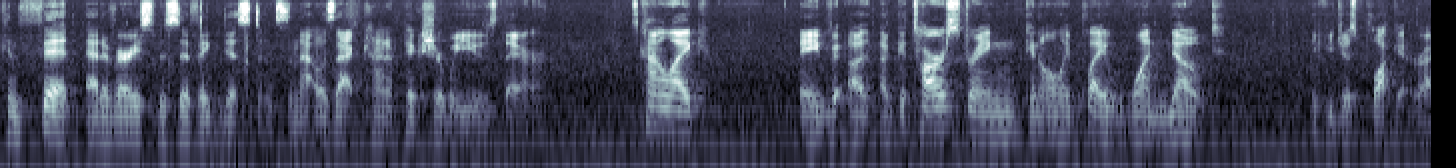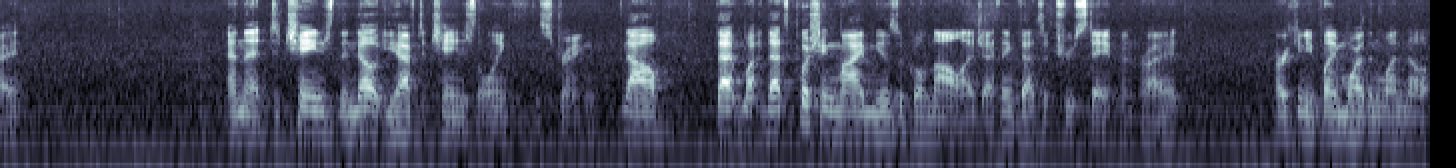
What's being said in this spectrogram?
can fit at a very specific distance. And that was that kind of picture we used there. It's kind of like a guitar string can only play one note if you just pluck it, right? And that to change the note you have to change the length of the string. Now, that that's pushing my musical knowledge. I think that's a true statement, right? Or can you play more than one note?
